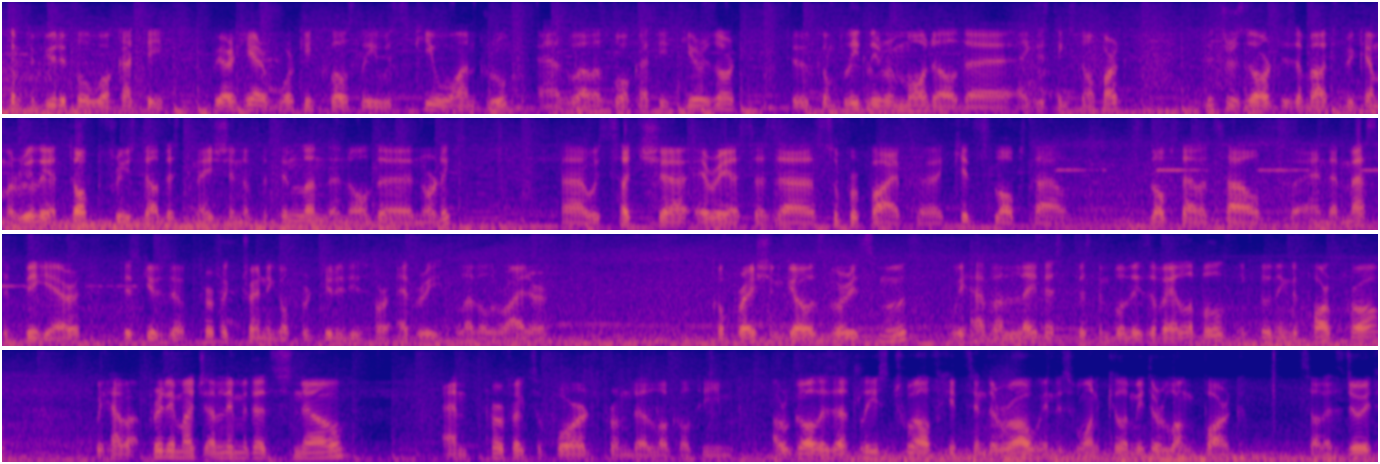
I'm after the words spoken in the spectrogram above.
beautiful Vuokatti. We are here working closely with Ski One Group as well as Vuokatti Ski Resort to completely remodel the existing snowpark. This resort is about to become a really a top freestyle destination of the Finland and all the Nordics uh, with such uh, areas as a super pipe, uh, kids slopestyle, slopestyle itself and a massive big air. This gives a perfect training opportunities for every level rider. Cooperation goes very smooth. We have a latest PistenBullys available, including the Park Pro. We have pretty much unlimited snow and perfect support from the local team. Our goal is at least 12 hits in the row in this one kilometer long park. So let's do it.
